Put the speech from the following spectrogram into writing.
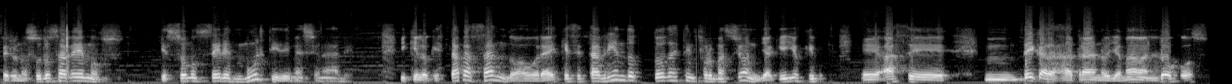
Pero nosotros sabemos que somos seres multidimensionales y que lo que está pasando ahora es que se está abriendo toda esta información y aquellos que eh, hace mm, décadas atrás nos llamaban locos,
